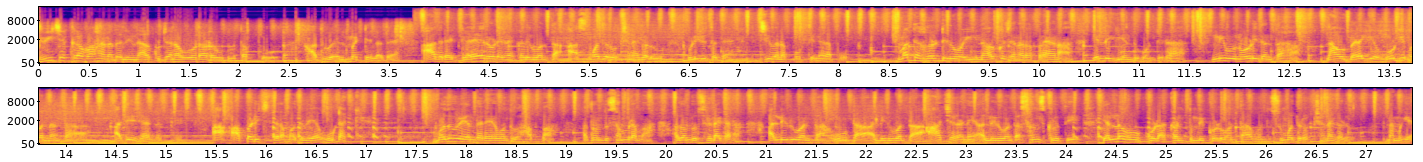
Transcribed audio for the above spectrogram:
ದ್ವಿಚಕ್ರ ವಾಹನದಲ್ಲಿ ನಾಲ್ಕು ಜನ ಓಡಾಡುವುದು ತಪ್ಪು. ಅದು ಹೆಲ್ಮೆಟ್ ಇಲ್ಲದೆ. ಆದರೆ ಗೆಳೆಯರೊಡನೆ ಕಳೆಯುವಂತಹ ಆ ಸುಮಧುರ ಕ್ಷಣಗಳು ಉಳಿಯುತ್ತದೆ. ಜೀವನ ಪೂರ್ತಿ ನೆನಪು. ಮತ್ತೆ ಹೊರಟಿರುವ ಈ ನಾಲ್ಕು ಜನರ ಪ್ರಯಾಣ ಎಲ್ಲಿಗೆ ಎಂದುಕೊಂಡಿರಾ? ನೀವು ನೋಡಿದಂತಹ, ನಾವು ಬೆಳಗ್ಗೆ ಹೋಗಿ ಬಂದಂತಹ ಅದೇ ಜಾಗಕ್ಕೆ, ಆ ಅಪರಿಚಿತರ ಮದುವೆಯ ಊಟಕ್ಕೆ. ಮದುವೆ ಎಂದರೆ ಒಂದು ಹಬ್ಬ, ಅದೊಂದು ಸಂಭ್ರಮ, ಅದೊಂದು ಸಡಗರ. ಅಲ್ಲಿರುವಂತಹ ಊಟ, ಅಲ್ಲಿರುವಂತಹ ಆಚರಣೆ, ಅಲ್ಲಿರುವಂತಹ ಸಂಸ್ಕೃತಿ, ಎಲ್ಲವೂ ಕೂಡ ಕಣ್ತುಂಬಿಕೊಳ್ಳುವಂತಹ ಒಂದು ಸುಮಧುರ ಕ್ಷಣಗಳು. ನಮಗೆ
